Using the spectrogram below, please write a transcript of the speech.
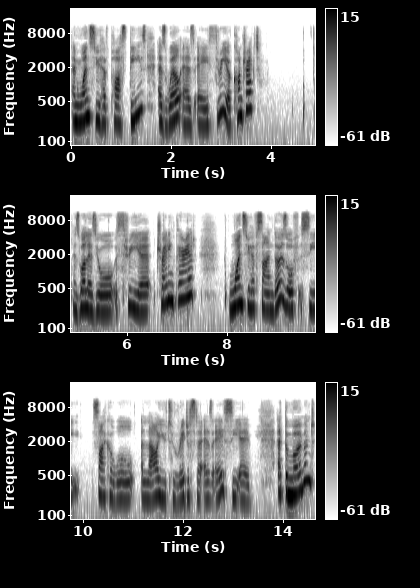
And once you have passed these, as well as a three year contract, as well as your three year training period, once you have signed those off, see SAICA will allow you to register as a CA. At the moment,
